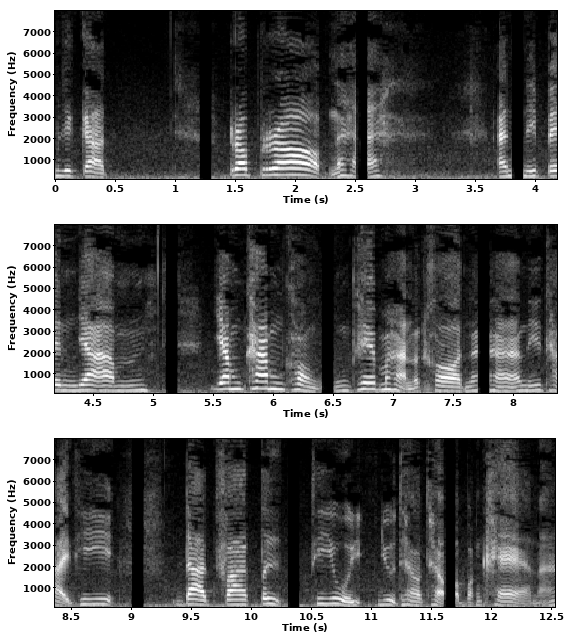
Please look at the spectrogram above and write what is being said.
บรรยากาศ รอบๆนะคะ อันนี้เป็นยามย่ำค่ำของกรุงเทพมหานครนะคะอันนี้ถ่ายที่ดาดฟ้าตึกที่อยู่อยู่แถวแถวบางแคนะ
